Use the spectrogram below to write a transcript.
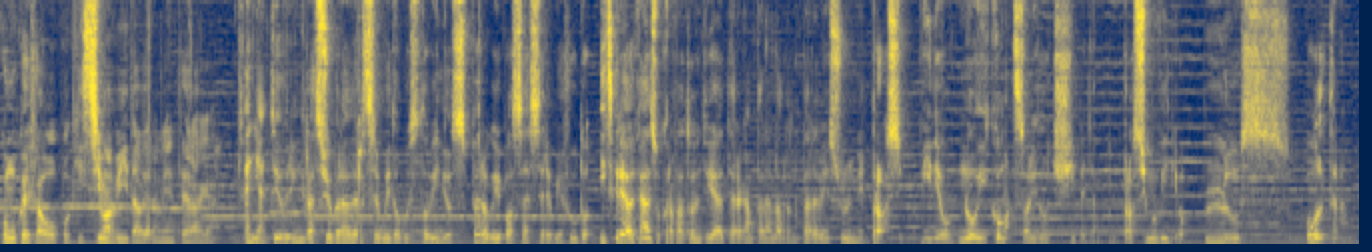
Comunque avevo pochissima vita, veramente, raga. E niente, io vi ringrazio per aver seguito questo video, spero che vi possa essere piaciuto, iscrivetevi al canale se ancora fatto notificare la campanella per non perdere nessuno dei miei prossimi video, noi come al solito ci vediamo nel prossimo video, Plus Ultra.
